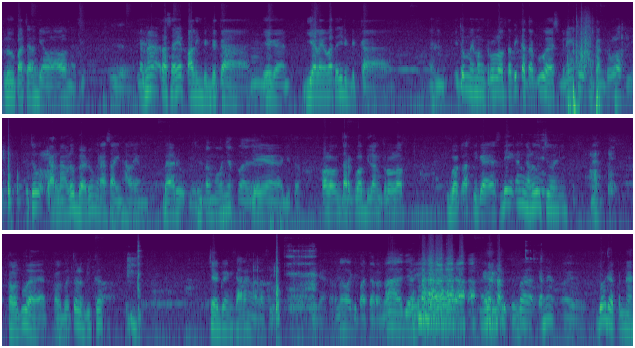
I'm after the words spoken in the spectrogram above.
lu pacaran di awal-awal nggak sih Iya. karena rasanya paling deg-degan Hmm. iya kan dia lewat aja deg-degan itu memang true love tapi kata gue sebenarnya itu bukan true love sih. Itu karena lu baru ngerasain hal yang baru gitu. Cinta monyet lah ya. iya gitu. Kalau ntar gue bilang true love gue kelas 3 SD kan nggak lucu anjing. Nah kalau gue kalau gue tuh lebih ke cewek gue yang sekarang lah pasti. Iya kan? Karena lagi pacaran aja. Iya, nggak kayak gitu pak. Karena Oh, iya. gue udah pernah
